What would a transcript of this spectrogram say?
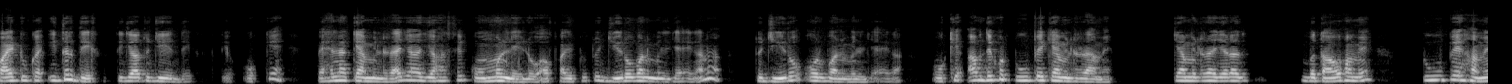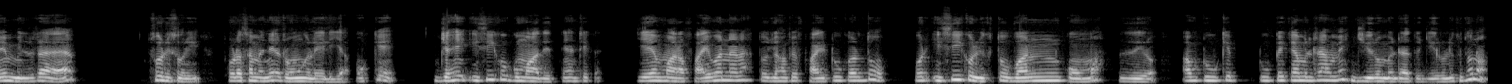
फाइव टू का इधर देख सकते, या तो ये देख सकते हो ओके पहला क्या मिल रहा है जहाँ यहाँ से कॉमन ले लो अब फाइव टू तो ज़ीरो वन मिल जाएगा ना तो ज़ीरो और वन मिल जाएगा। ओके, अब देखो टू पे क्या मिल रहा है हमें? क्या मिल रहा है जरा बताओ हमें। टू पे हमें मिल रहा है सॉरी सॉरी थोड़ा सा मैंने रोंग ले लिया, ओके? जहे इसी को घुमा देते हैं, ठीक है? ये हमारा फाइव वन है ना तो यहाँ पे फाइव टू कर दो और इसी को लिख दो वन कोमा ज़ीरो अब टू के टू पे क्या मिल रहा है हमें? ज़ीरो मिल रहा है तो ज़ीरो लिख दो ना।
